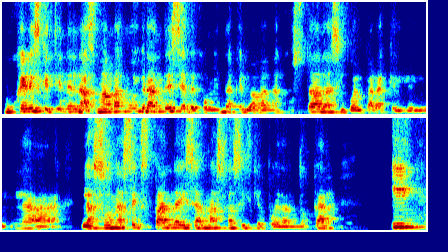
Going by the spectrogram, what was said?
Mujeres que tienen las mamas muy grandes, se recomienda que lo hagan acostadas, igual para que la, la zona se expanda y sea más fácil que puedan tocar. Y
